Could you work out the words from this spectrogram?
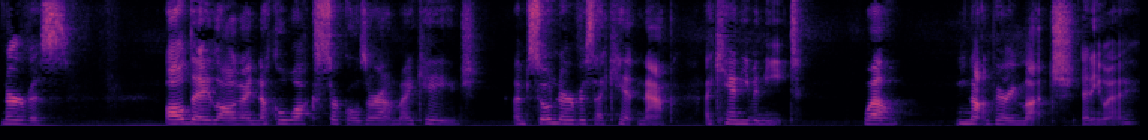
Nervous. All day long, I knuckle walk circles around my cage. I'm so nervous I can't nap. I can't even eat. Well, not very much, anyway.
